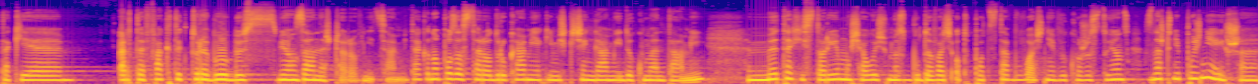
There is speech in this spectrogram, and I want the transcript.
takie artefakty, które byłyby związane z czarownicami. Tak? No poza starodrukami, jakimiś księgami i dokumentami, my te historie musiałyśmy zbudować od podstaw, właśnie wykorzystując znacznie późniejsze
